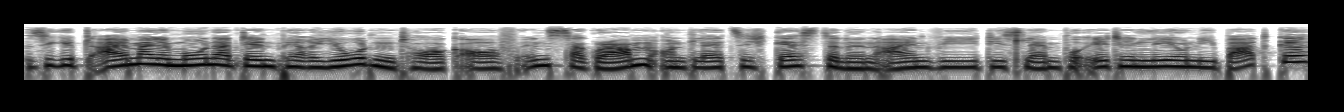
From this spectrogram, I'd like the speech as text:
Sie gibt einmal im Monat den Periodentalk auf Instagram und lädt sich Gästinnen ein, wie die Slam-Poetin Leonie Badke,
